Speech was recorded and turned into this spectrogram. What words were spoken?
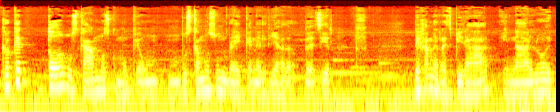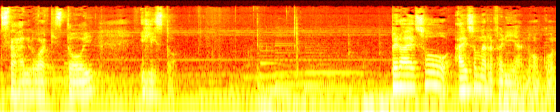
creo que todos buscamos como que un, buscamos un break en el día de decir, déjame respirar, inhalo, exhalo, aquí estoy y listo. Pero a eso, a eso me refería, ¿no? Con,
